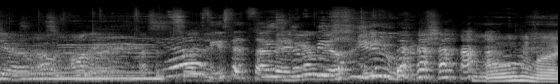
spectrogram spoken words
Yeah, I was on it. I said Yes, seven. you said seven. He's gonna You're be real. huge. Oh my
